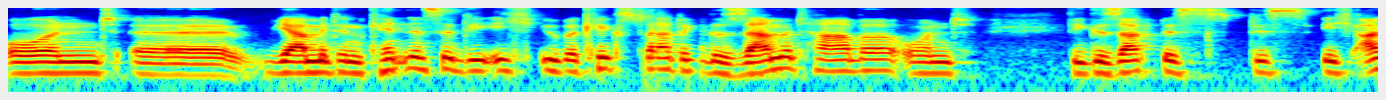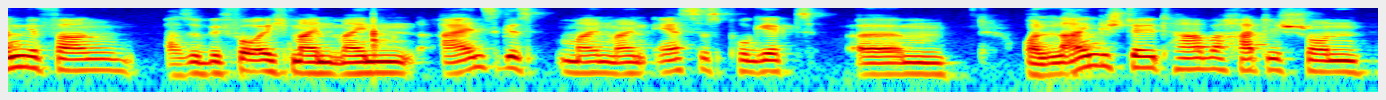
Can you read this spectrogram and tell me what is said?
Und äh, ja, mit den Kenntnissen, die ich über Kickstarter gesammelt habe und wie gesagt, bis, bis ich angefangen, also bevor ich mein, mein einziges, mein, mein erstes Projekt ähm, online gestellt habe, hatte ich schon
